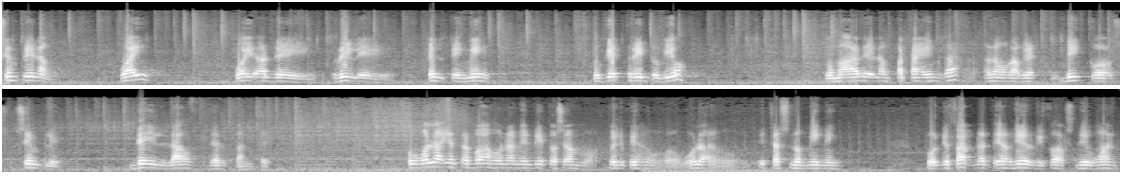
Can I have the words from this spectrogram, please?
simple lang. Why? Why are they really helping me? to get rid of you. Kung maaari lang patayin ka, alam mo bakit? Because simply, they love their country. Kung wala yung trabaho namin dito sa Pilipino, wala, it has no meaning. For the fact that they are here because they want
